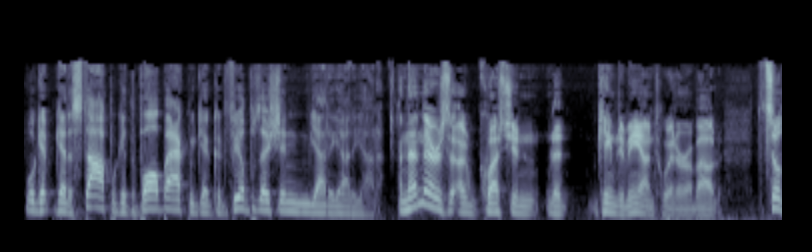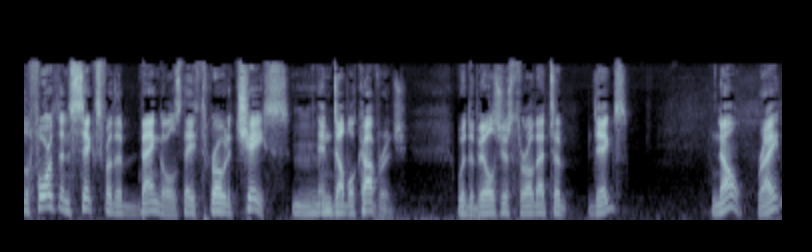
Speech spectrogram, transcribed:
We'll get, get a stop. We'll get the ball back. We get good field position, yada, yada, yada. And then there's a question that came to me on Twitter about so the fourth and six for the Bengals, they throw to Chase Mm-hmm. in double coverage. Would the Bills just throw that to Diggs? No, right?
